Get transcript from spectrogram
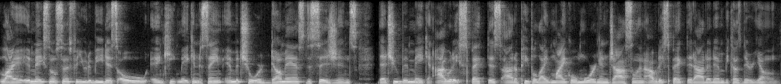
Like, it makes no sense for you to be this old and keep making the same immature, dumbass decisions that you've been making. I would expect this out of people like Michael, Morgan, Jocelyn. I would expect it out of them because they're young.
